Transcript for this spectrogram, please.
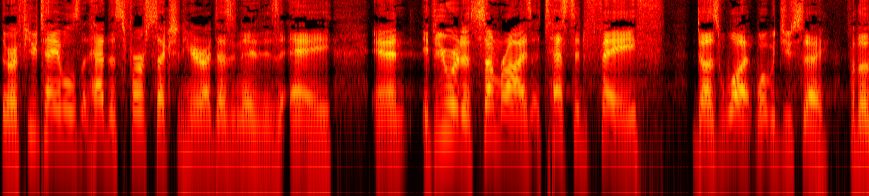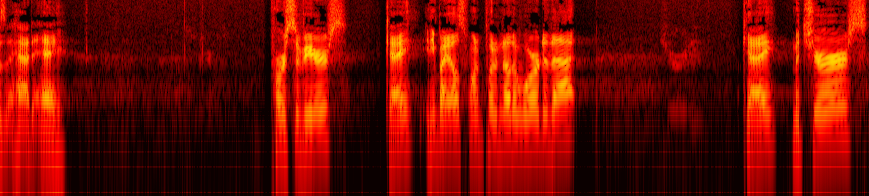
There are a few tables that had this first section here I designated as A. And if you were to summarize, a tested faith does what? What would you say for those that had A? Perseveres. Okay. Anybody else want to put another word to that? Maturity. Okay. Matures.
